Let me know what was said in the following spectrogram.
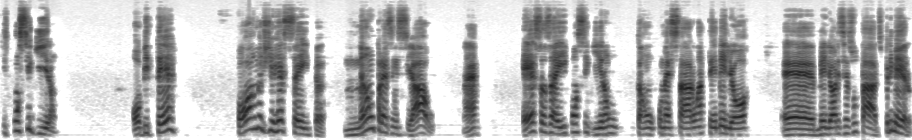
que conseguiram obter formas de receita não presencial, né, essas aí conseguiram então começaram a ter melhor, é, melhores resultados. Primeiro,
